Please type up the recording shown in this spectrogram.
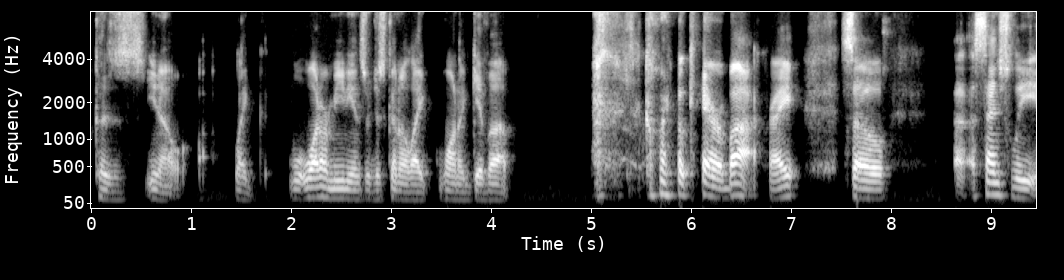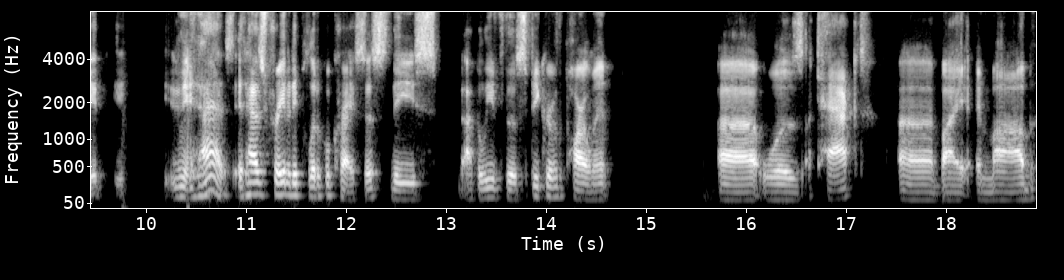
because you know, like what Armenians are just gonna like want to give up Nagorno Karabakh, right? So uh, essentially, it, it has it has created a political crisis. The I believe the Speaker of the Parliament uh, was attacked uh, by a mob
